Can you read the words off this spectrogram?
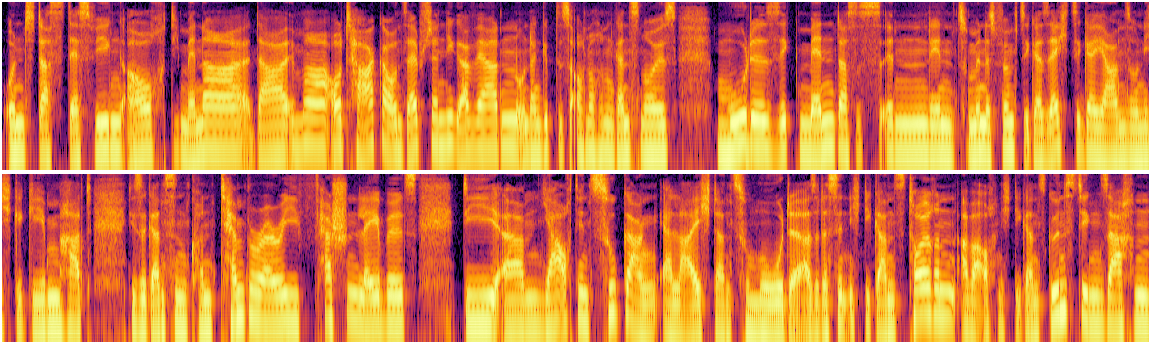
und dass deswegen auch die Männer da immer autarker und selbstständiger werden. Und dann gibt es auch noch ein ganz neues Modesegment, das es in den zumindest 50er, 60er Jahren so nicht gegeben hat. Diese ganzen Contemporary Fashion Labels, die ähm, ja auch den Zugang erleichtern zu Mode. Also das sind nicht die ganz teuren, aber auch nicht die ganz günstigen Sachen.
